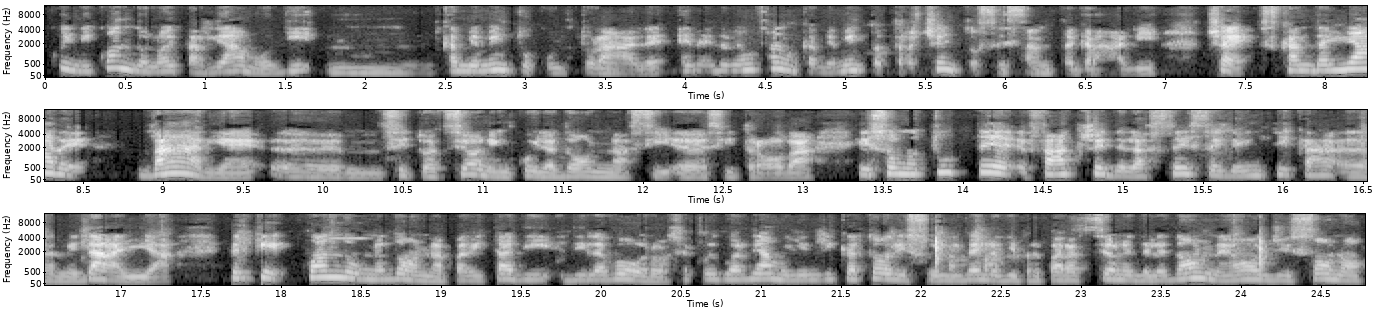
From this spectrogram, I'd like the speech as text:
Quindi quando noi parliamo di mh, cambiamento culturale, eh, dobbiamo fare un cambiamento a 360 gradi, cioè scandagliare varie eh, situazioni in cui la donna si, eh, si, trova e sono tutte facce della stessa identica eh, medaglia, perché quando una donna a parità di, di, lavoro, se poi guardiamo gli indicatori sul livello di preparazione delle donne, oggi sono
